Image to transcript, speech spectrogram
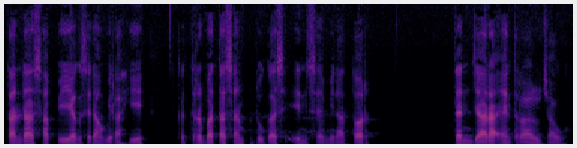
tanda sapi yang sedang birahi, keterbatasan petugas inseminator, dan jarak yang terlalu jauh.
